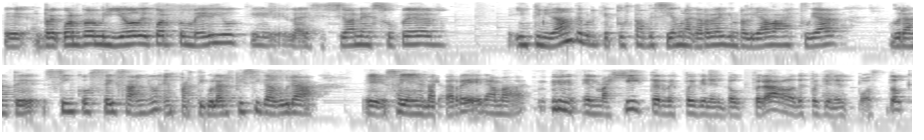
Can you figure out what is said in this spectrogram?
eh, recuerdo a mi yo de cuarto medio que la decisión es súper intimidante porque tú estás decidiendo una carrera que en realidad vas a estudiar durante cinco o seis años. En particular, física dura eh, seis años la carrera, el magíster, después viene el doctorado, después viene el postdoc.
